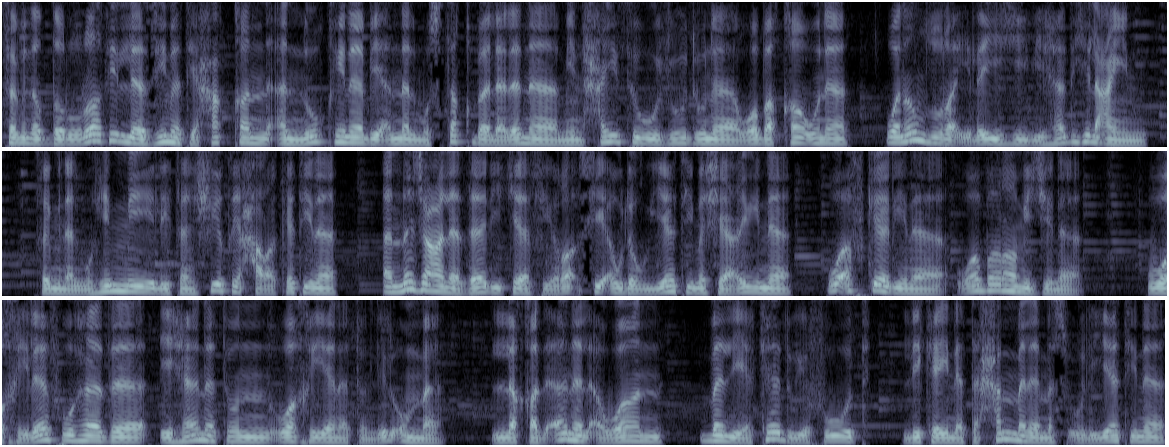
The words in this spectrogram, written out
فمن الضرورات اللازمة حقا أن نوقن بأن المستقبل لنا من حيث وجودنا وبقاؤنا وننظر إليه بهذه العين. فمن المهم لتنشيط حركتنا أن نجعل ذلك في رأس أولويات مشاعرنا وأفكارنا وبرامجنا. وخلاف هذا إهانة وخيانة للأمة. لقد آن الأوان بل يكاد يفوت لكي نتحمل مسؤولياتنا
